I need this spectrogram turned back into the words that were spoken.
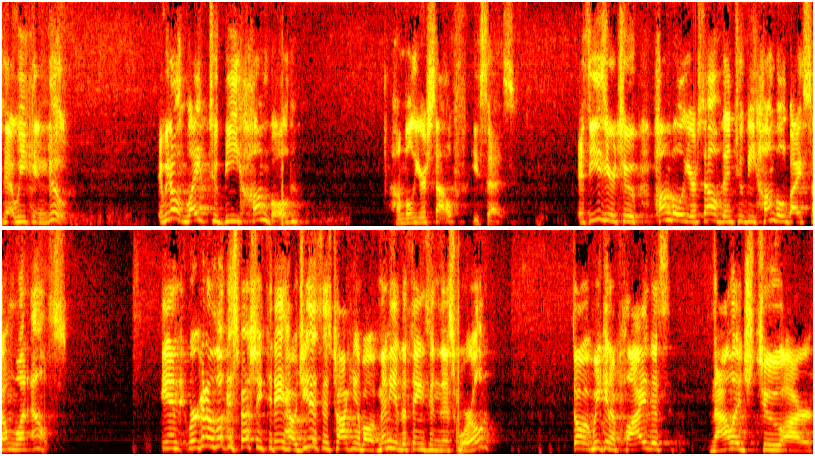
that we can do. If we don't like to be humbled, humble yourself, he says. It's easier to humble yourself than to be humbled by someone else. And we're going to look, especially today, how Jesus is talking about many of the things in this world. So we can apply this knowledge to our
